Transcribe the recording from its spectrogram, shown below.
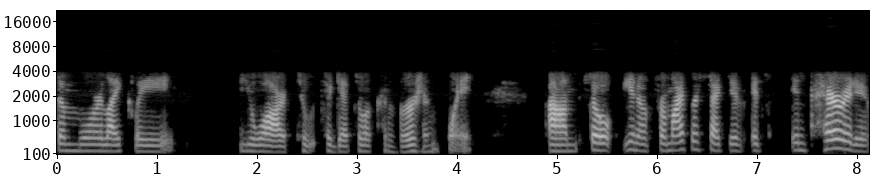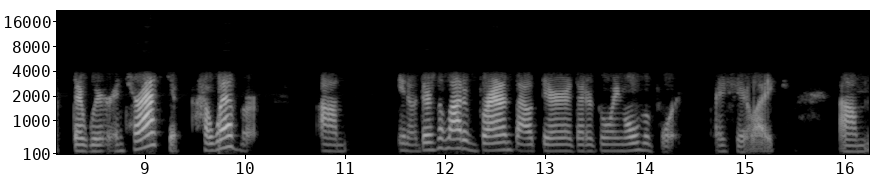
the more likely you are to, to get to a conversion point. Um, so, you know, from my perspective, it's imperative that we're interactive. However, um, you know, there's a lot of brands out there that are going overboard, I feel like. Um,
